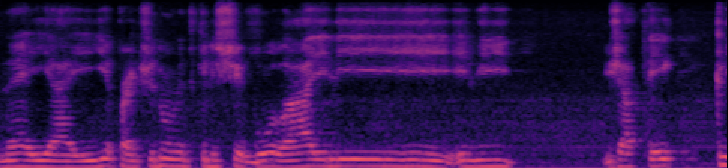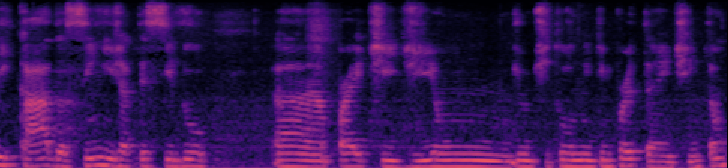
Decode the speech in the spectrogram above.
Né? E aí, a partir do momento que ele chegou lá, ele, ele já ter clicado assim e já ter sido a parte de um, de um título muito importante. Então,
